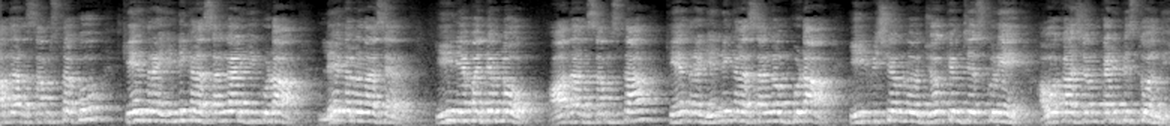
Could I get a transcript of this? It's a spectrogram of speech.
ఆధార్ సంస్థకు కేంద్ర ఎన్నికల సంఘానికి కూడా లేఖలు రాశారు. ఈ నేపథ్యంలో ఆధార్ సంస్థ కేంద్ర ఎన్నికల సంఘం కూడా ఈ విషయంలో జోక్యం చేసుకునే అవకాశం కనిపిస్తోంది.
